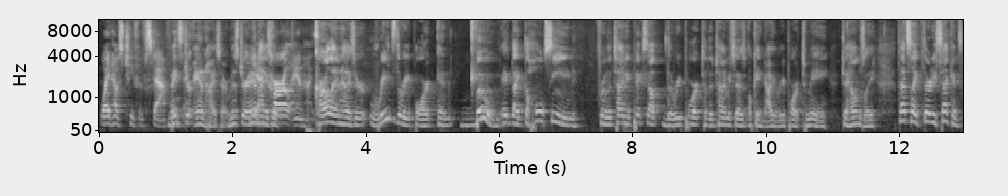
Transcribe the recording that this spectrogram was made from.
White House chief of staff. Mr. Anheuser. Mr. Yeah, Carl Anheuser. Carl Anheuser reads the report and boom, it like the whole scene from the time he picks up the report to the time he says, "Okay, now you report to me to Helmsley." That's like 30 seconds.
